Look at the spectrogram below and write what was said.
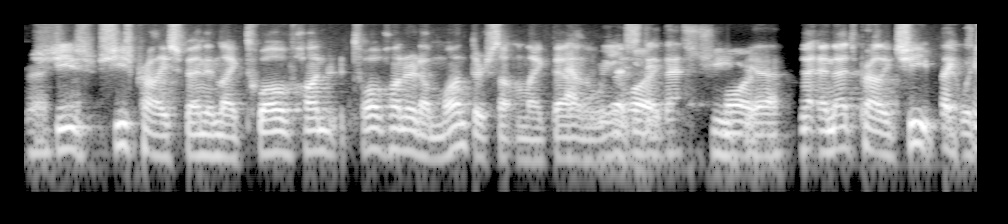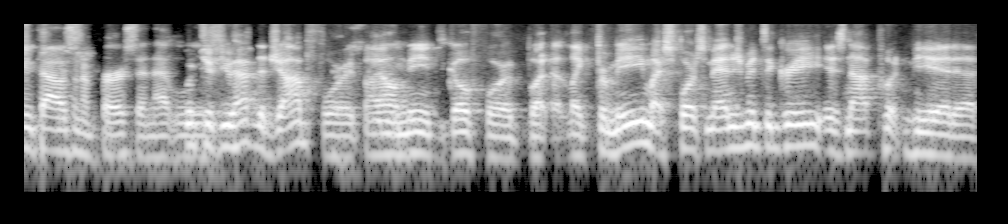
Right. she's she's probably spending like 1200 1200 a month or something like that. At least rent. that's cheap. More. Yeah. and that's probably cheap. like which- two thousand a person at least. Which, if you have the job for it, by all means, go for it. But like for me, my sports management degree is not putting me at a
